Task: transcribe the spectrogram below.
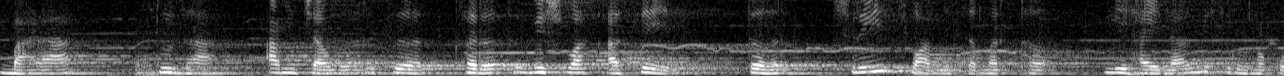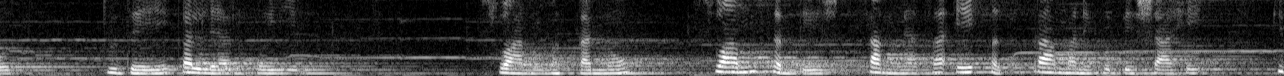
बाळा तुझा आमच्यावर जर खरंच विश्वास असेल तर श्री स्वामी समर्थ लिहायला विसरू नकोस. तुझे कल्याण होईल. स्वामी भक्तांनो स्वामी संदेश सांगण्याचा एकच प्रामाणिक उद्देश आहे की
